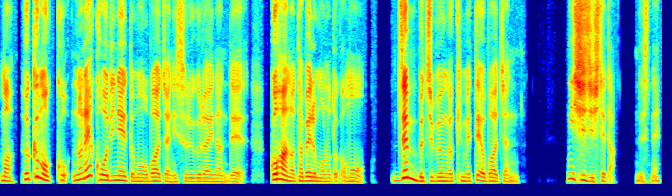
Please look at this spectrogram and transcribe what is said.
まあ服もこのねコーディネートもおばあちゃんにするぐらいなんでご飯の食べるものとかも全部自分が決めておばあちゃんに指示してたんですね。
